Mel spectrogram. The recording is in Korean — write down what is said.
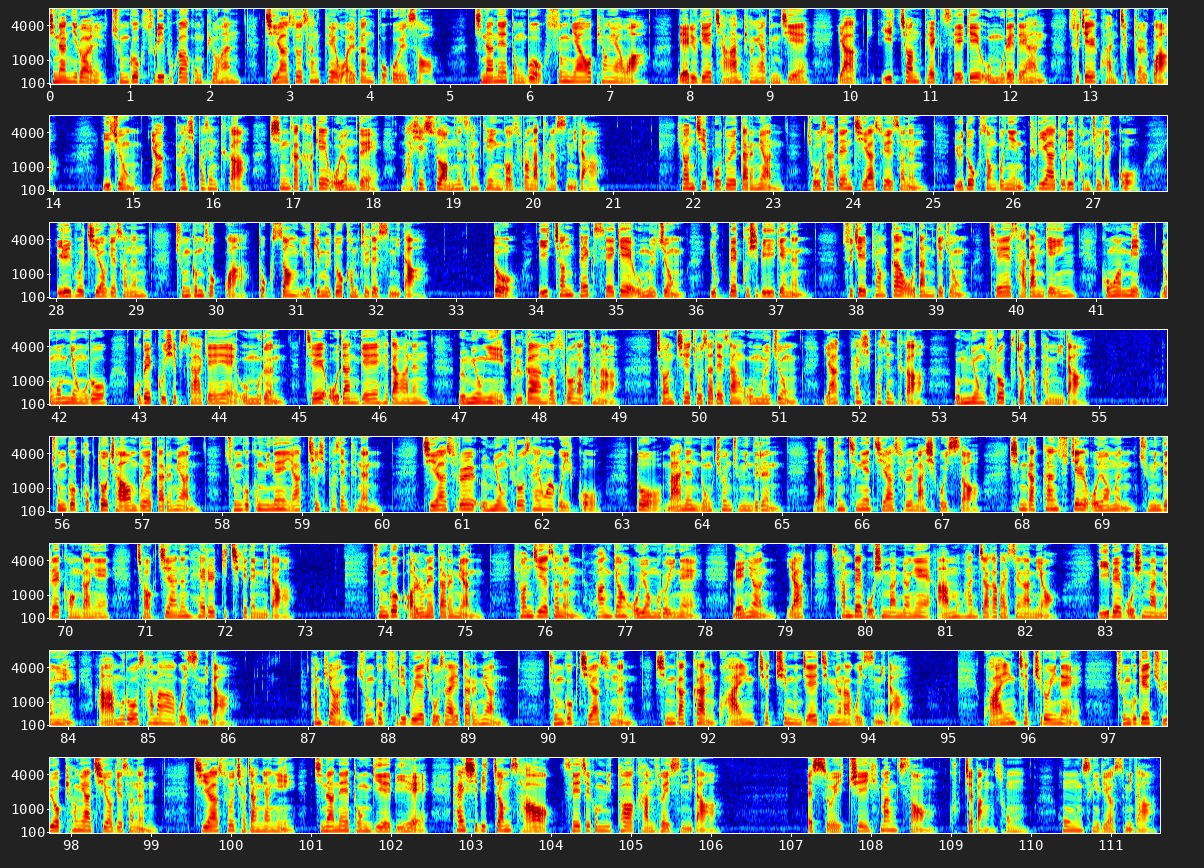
지난 1월 중국 수리부가 공표한 지하수 상태 월간 보고에서 지난해 동북 숭랴오 평야와 내륙의 장안 평야 등지에 약 2,103개 우물에 대한 수질 관측 결과 이 중 약 80%가 심각하게 오염돼 마실 수 없는 상태인 것으로 나타났습니다. 현지 보도에 따르면 조사된 지하수에서는 유독 성분인 트리아졸이 검출됐고 일부 지역에서는 중금속과 독성 유기물도 검출됐습니다. 또 2103개 우물 중 691개는 수질평가 5단계 중 제4단계인 공업 및 농업용으로 994개의 우물은 제5단계에 해당하는 음용이 불가한 것으로 나타나 전체 조사 대상 우물 중 약 80%가 음용수로 부적합합니다. 중국 국토자원부에 따르면 중국 국민의 약 70%는 지하수를 음용수로 사용하고 있고 또 많은 농촌 주민들은 얕은 층의 지하수를 마시고 있어 심각한 수질 오염은 주민들의 건강에 적지 않은 해를 끼치게 됩니다. 중국 언론에 따르면 현지에서는 환경 오염으로 인해 매년 약 350만 명의 암 환자가 발생하며 250만 명이 암으로 사망하고 있습니다. 한편 중국 수리부의 조사에 따르면 중국 지하수는 심각한 과잉 채취 문제에 직면하고 있습니다. 과잉 채취로 인해 중국의 주요 평야 지역에서는 지하수 저장량이 지난해 동기에 비해 82.4억 세제곱미터 감소했습니다. SOH 희망지성 국제방송 홍승일이었습니다.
